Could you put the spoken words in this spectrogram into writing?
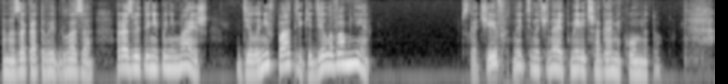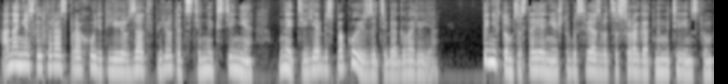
Она закатывает глаза. «Разве ты не понимаешь? Дело не в Патрике, дело во мне». Вскочив, Нетти начинает мерить шагами комнату. Она несколько раз проходит ее взад-вперед от стены к стене. «Нетти, я беспокоюсь за тебя», — говорю я. «Ты не в том состоянии, чтобы связываться с суррогатным материнством.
